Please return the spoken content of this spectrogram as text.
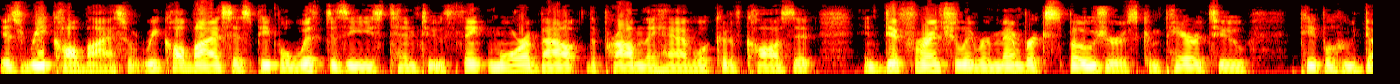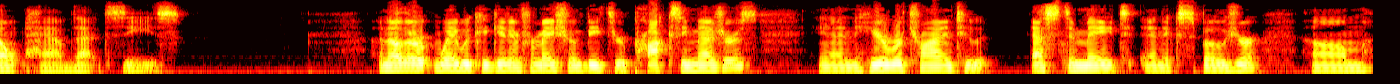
is recall bias. What recall bias is people with disease tend to think more about the problem they have, what could have caused it, and differentially remember exposures compared to people who don't have that disease. Another way we could get information would be through proxy measures. And here we're trying to estimate an exposure, um,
